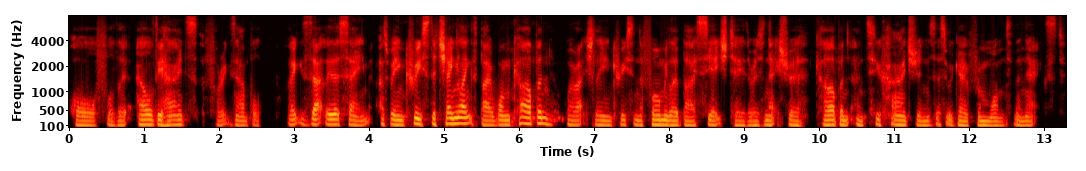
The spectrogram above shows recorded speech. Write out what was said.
or for the aldehydes, for example? Are exactly the same. As we increase the chain length by one carbon, we're actually increasing the formula by CH2. There is an extra carbon and two hydrogens as we go from one to the next.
